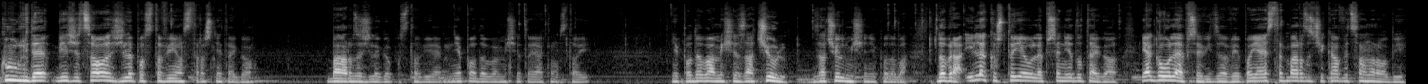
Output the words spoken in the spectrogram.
Kurde, wiecie co? Źle postawiłem strasznie tego. Bardzo źle go postawiłem. Nie podoba mi się to, jak on stoi. Nie podoba mi się za ciul. Za ciul mi się nie podoba. Dobra, ile kosztuje ulepszenie do tego? Ja go ulepszę, widzowie, bo ja jestem bardzo ciekawy, co on robi.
